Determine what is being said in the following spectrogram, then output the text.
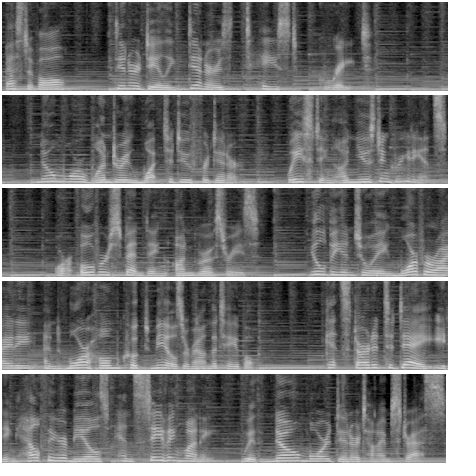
Best of all, dinner daily dinners taste great. No more wondering what to do for dinner, wasting unused ingredients, or overspending on groceries. You'll be enjoying more variety and more home cooked meals around the table. Get started today eating healthier meals and saving money with no more dinner time stress.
